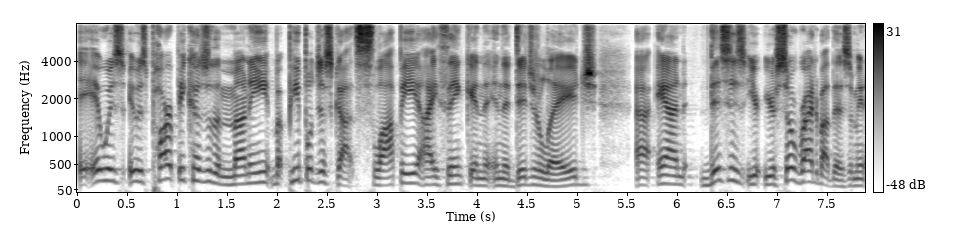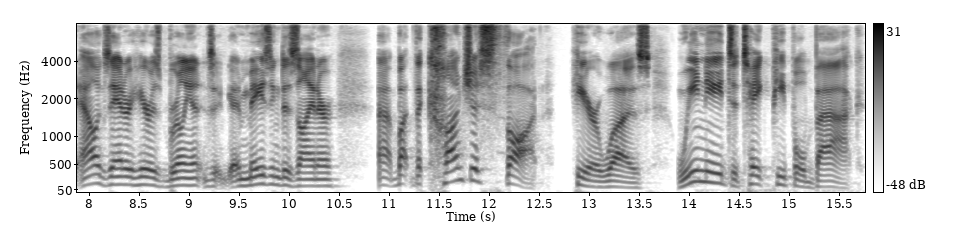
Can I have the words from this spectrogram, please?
it was it was part because of the money, but people just got sloppy. I think in the in the digital age. Uh, and this is you're, you're, so right about this. I mean, Alexander here is brilliant, an amazing designer. Uh, but the conscious thought here was we need to take people back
